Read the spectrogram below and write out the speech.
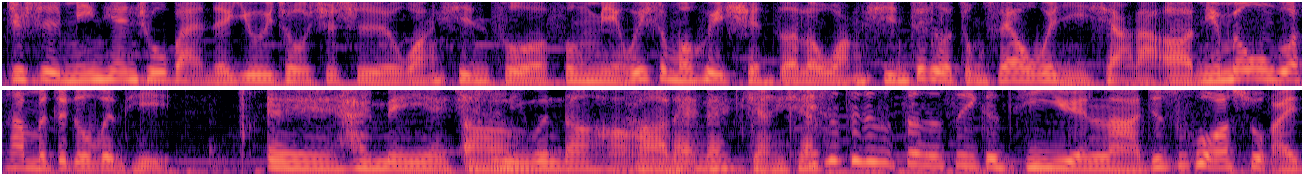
就是明天出版的优一周，就是王鑫做封面，为什么会选择了王鑫？这个总是要问一下了啊！你有没有问过他们这个问题？哎，还没耶。其实你问到好，好来来讲一下。其实这个是真的是一个机缘啦，就是话说来，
